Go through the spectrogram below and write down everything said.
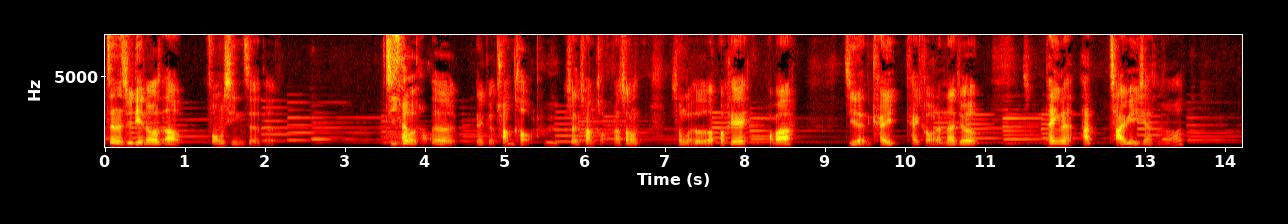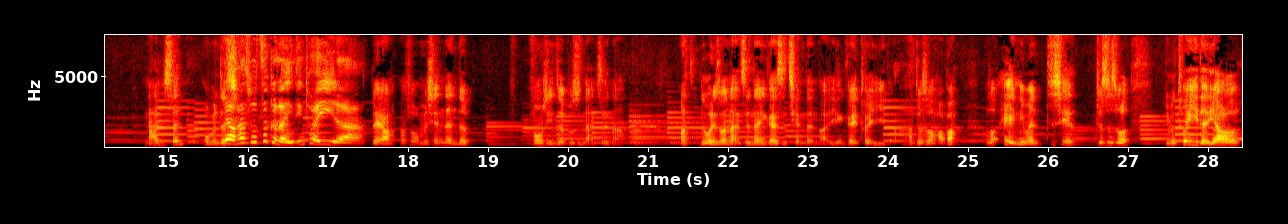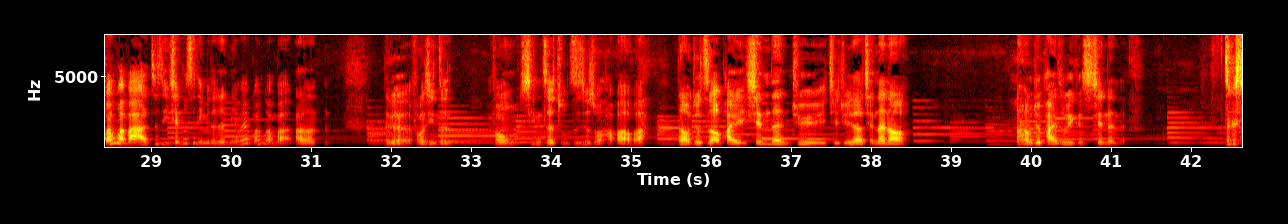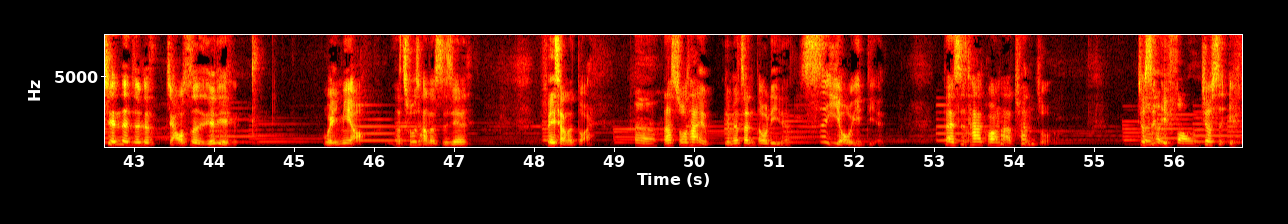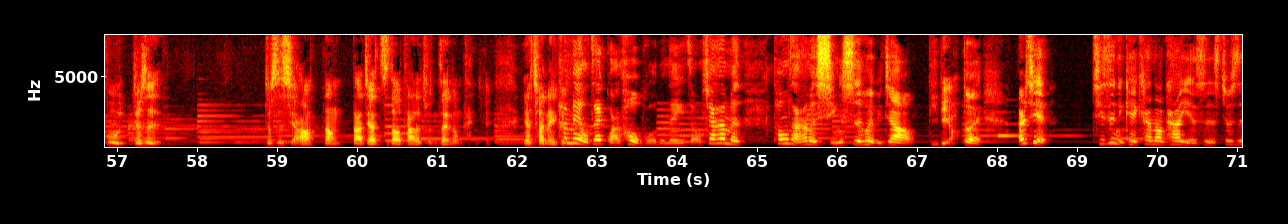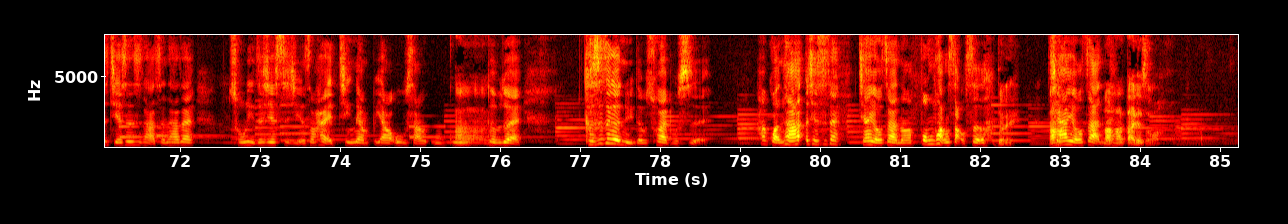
真的去联络到风行者的机构的那个窗口，嗯，算窗口。然后窗窗口都说 OK，好吧，既然开开口了，那就。他因为他查阅一下，他说：“哦，男生，我们的没有。”他说：“这个人已经退役了啊。”对啊，他说：“我们现任的风行者不是男生啊。”啊，如果你说男生，那应该是前任吧，已经可以退役了。他就说：“好吧。”我说：“哎、你们这些就是说，你们退役的要管管吧，这是以前都是你们的人，你们要管管吧。”啊，那个风行者风行者组织就说：“好吧，好吧，那我就只好派现任去解决掉前任喽。”然后他们就派出一个现任的。这个现任这个角色有点 微妙，他出场的时间非常的短，嗯，然后说他有有没有战斗力呢？是有一点，但是他光他穿着就是一疯就是一副就是就是想要让大家知道他的存在那种感觉，因为他穿了一个他没有在管后果的那一种，像他们通常他们行事会比较低调，对，而且。其实你可以看到，他也是，就是杰森·斯塔森，他在处理这些事情的时候，他也尽量不要误伤无辜，嗯、对不对？可是这个女的出来不是、他管他，而且是在加油站哦，疯狂扫射，对，加油站、欸。然后他带了什么？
